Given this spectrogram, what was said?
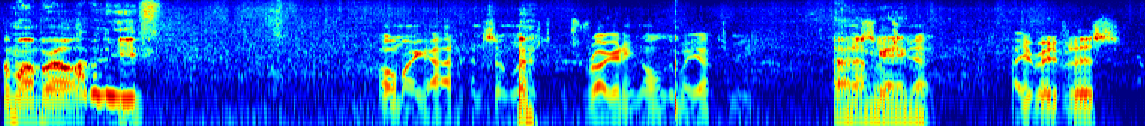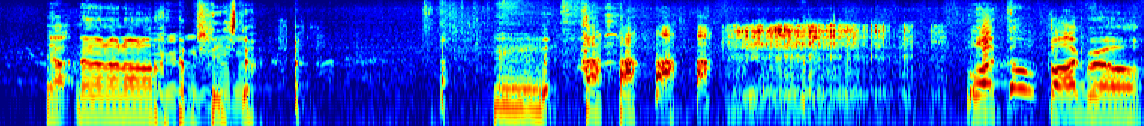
Come on, bro, I believe. Oh my god! And someone is just rocketing all the way up to me. And I'm, so getting. scared. Are you ready for this? Yeah, no, no, no, no, Okay, no, no, no, no. don't. what the fuck, bro?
